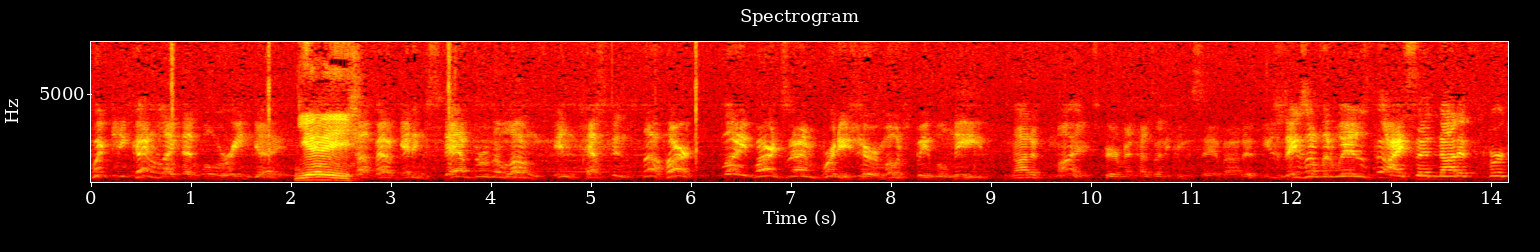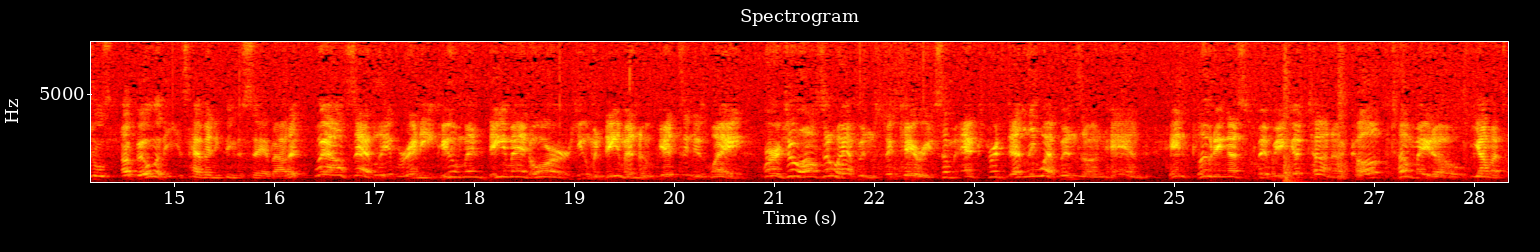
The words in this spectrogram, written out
quickly, kind of like that Wolverine guy. Yay! Tough out getting stabbed through the lungs, intestines, the heart, body parts I'm pretty sure most people need. Not if my experiment has anything to say about it. You say something Wiz? I said not if Vergil's abilities have anything to say about it. Well, sadly, for any human demon or human demon who gets in his way, Vergil also happens to carry some extra deadly weapons on hand, including a spiffy katana called Tomato. Yamato.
